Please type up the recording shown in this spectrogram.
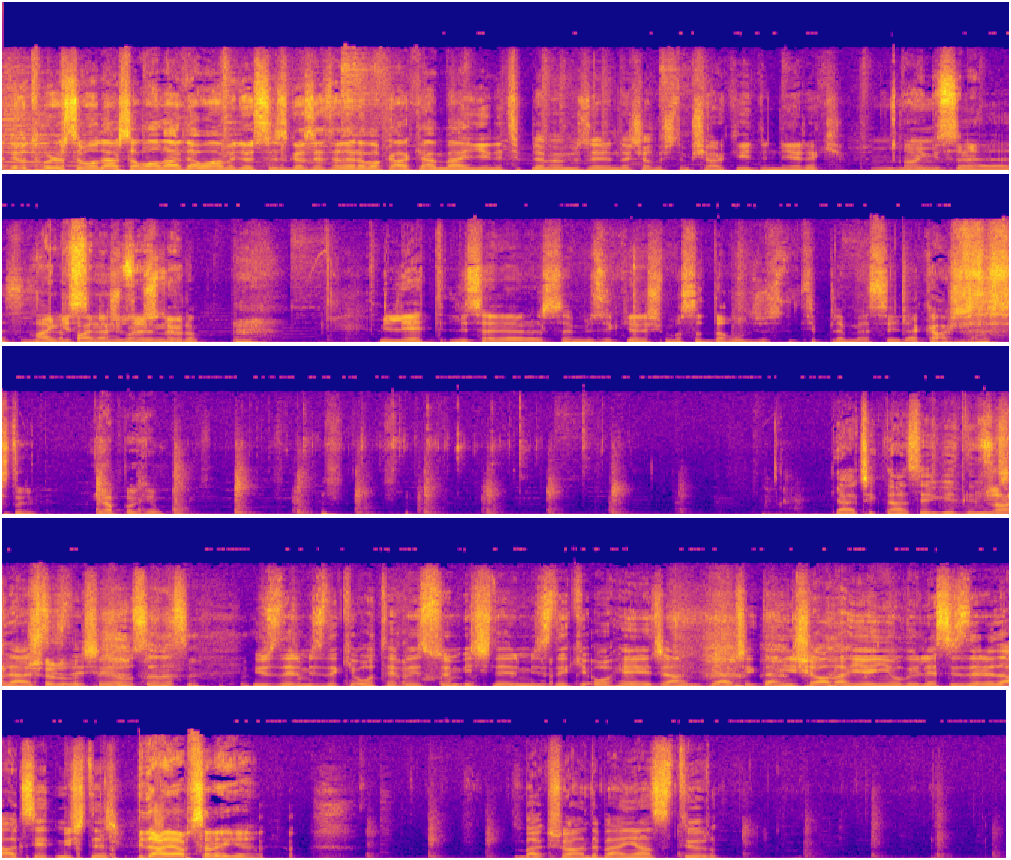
Radyo Tübrası Modern Sabahlar devam ediyor. Siz gazetelere bakarken ben yeni tiplemem üzerinde çalıştım şarkıyı dinleyerek. Hangisini? Ee, sizlerle Hangisinin paylaşmak üzerinde? istiyorum. Milliyet liseler arası müzik yarışması davulcusu tiplemesiyle karşınızdayım. Yap bakayım. Gerçekten sevgili dinleyiciler siz başarılı. de şey olsanız yüzlerimizdeki o tebessüm, içlerimizdeki o heyecan gerçekten inşallah yayın yoluyla sizlere de aksetmiştir. Bir daha yapsana Ege. Bak şu anda ben yansıtıyorum.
